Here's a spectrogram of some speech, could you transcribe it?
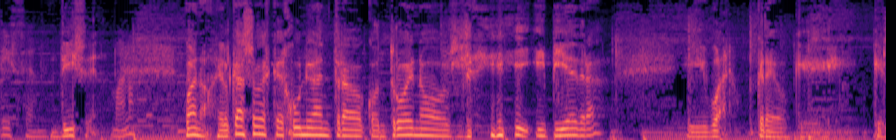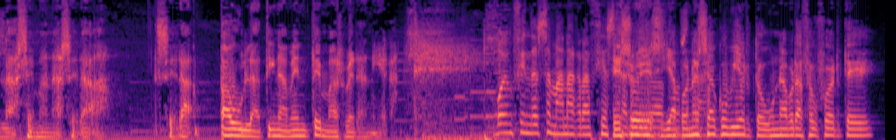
Dicen. Dicen. Bueno, Bueno, el caso es que junio ha entrado con truenos y, y piedra y bueno, creo que, que la semana será será paulatinamente más veraniega. buen fin de semana, gracias. Eso es, y a Acosta. ponerse a cubierto. Un abrazo fuerte.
